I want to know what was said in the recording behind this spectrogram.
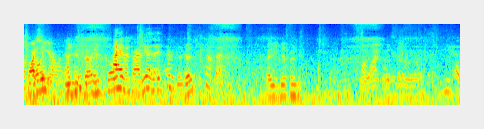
Twice a year. I haven't tried it. Yeah, it's pretty good. Good? Not bad. Any different? Oh,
